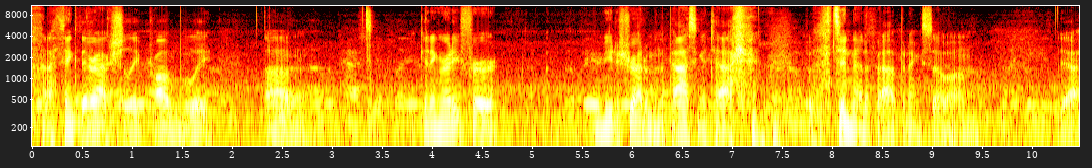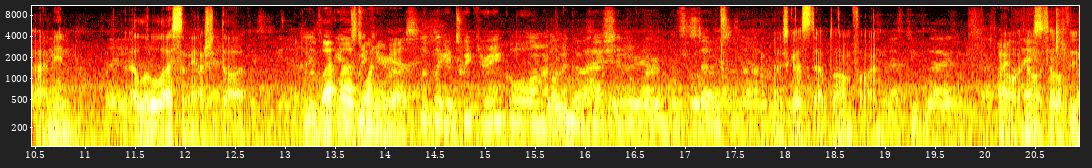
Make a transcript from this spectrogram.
I think they're actually probably um, getting ready for me to shred them in the passing attack, but it didn't end up happening. So, um, yeah, I mean, a little less than we actually thought. Looked like last one here, guys. Looked like you tweaked your ankle on a on a completion, or what's the status of that? I just got stepped on. I'm fine. All right, no, no thanks. one's healthy.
